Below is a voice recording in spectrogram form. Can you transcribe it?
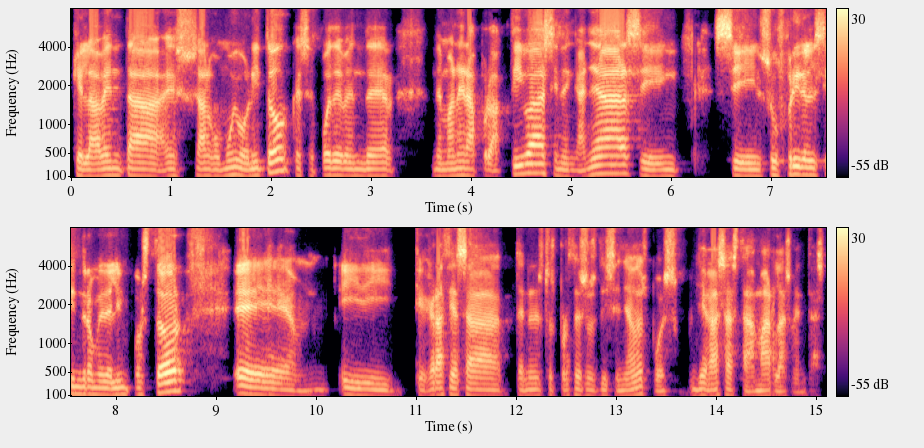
que la venta es algo muy bonito, que se puede vender de manera proactiva, sin engañar, sin, sufrir el síndrome del impostor eh, y que gracias a tener estos procesos diseñados, pues llegas hasta amar las ventas.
